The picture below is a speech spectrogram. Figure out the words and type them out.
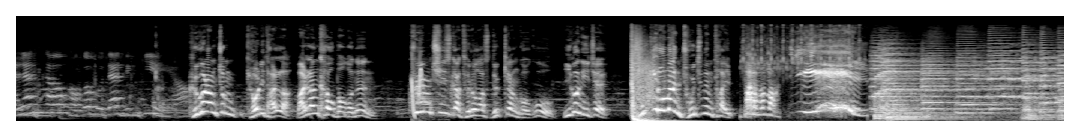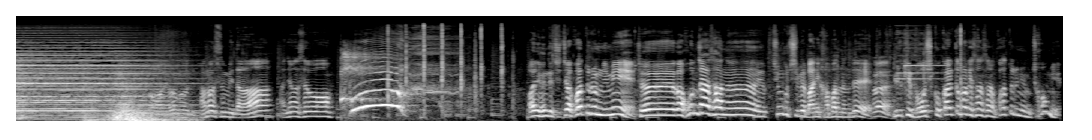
말랑카우 버거보다 느끼해요. 그거랑 좀 결이 달라. 말랑카우 버거는 크림치즈가 들어가서 느끼한 거고 이건 이제 고기로만 조지는 타입. 빠바바박. 이! 어, 여러분 반갑습니다. 안녕하세요. 아니 근데 진짜 꽈뚜룹님이 제가 혼자 사는 친구 집에 많이 가봤는데 네. 이렇게 멋있고 깔끔하게 사는 사람 꽈뚜룹님 처음이에요.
